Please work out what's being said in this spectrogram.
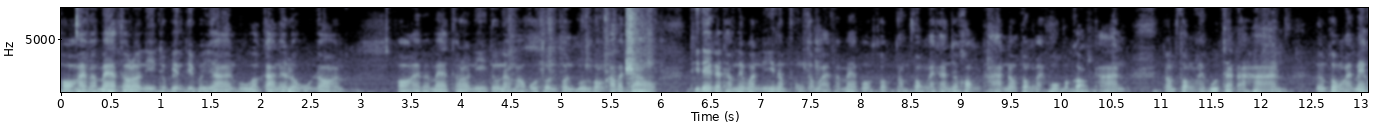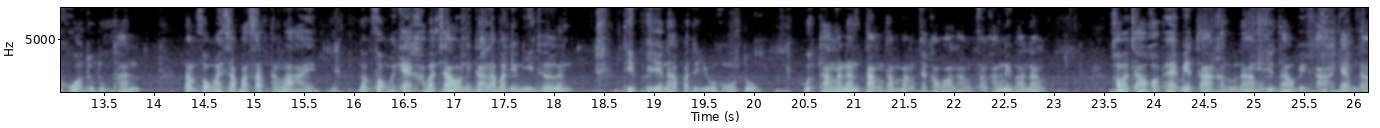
ขอให้พระแม่ธรณีจงเป็นทิพยานผู้ว่าการในโลกอุดร ขอให้พระแม่ธรณีจงนำเอากุศลผลบุญของข้าพเจ้า ที่ได้กระทำในวันนี้นำส่งถวายพระแม่โพธิ์ศพนำส่งให้ท่านเจ้าของทานนำส่งให้ผู้ประกอบทานนำส่งให้ผู้จัดอาหารนำส่งให้แม่ครัวทุก ๆ ท่านนำส่งให้สรรพสัตว์ทั้งหลายนำส่งให้แก่ข้าพเจ้าในการรับบัตรเดี๋ยวนี้เทินทิพยนะปัจยูโหตุ พุทธังอนันตังธรรมังจักรวาลังสังฆังนิพพานังข้าพเจ้าขอแผ่เมตตา กรุณา มุทิตาเบขาแก่บรรดา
